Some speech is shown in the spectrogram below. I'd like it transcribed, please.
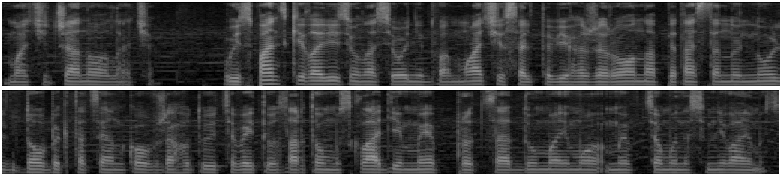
в матчі Дженуа Лече. У іспанській лалізі у нас сьогодні два матчі: Сельта Віга Жерона 15.00. Довбик та Цианков вже готуються вийти у стартовому складі. Ми про це думаємо, ми в цьому не сумніваємось.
